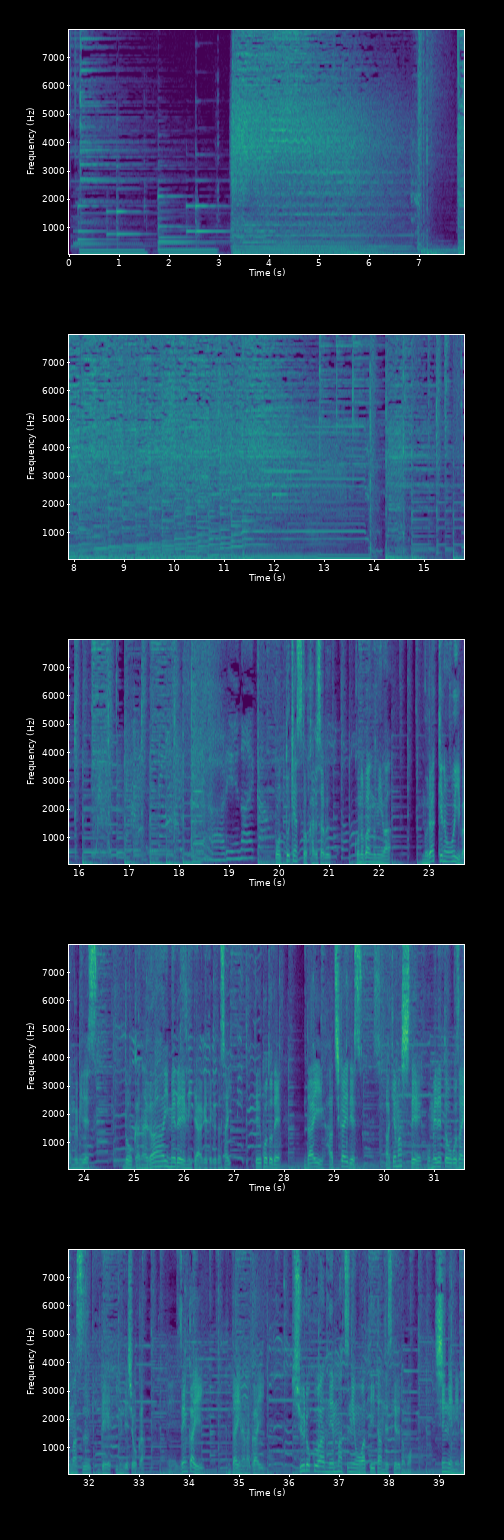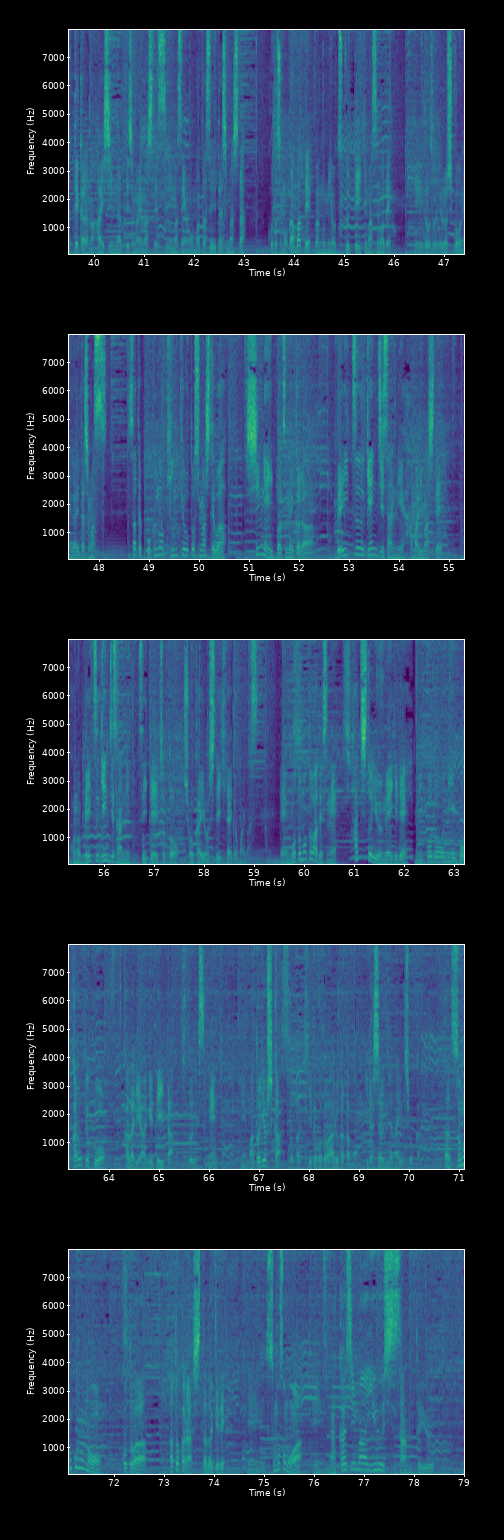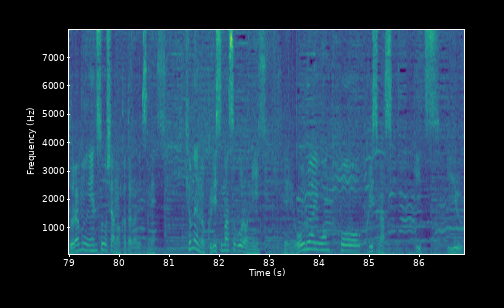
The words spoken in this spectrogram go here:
ポッドキャストカルサブ。この番組は村っ気の多い番組です。どうか長い目で見てあげてください。ということで第8回です。明けましておめでとうございますでいいんでしょうか、えー前回第7回収録は年末に終わっていたんですけれども新年になってからの配信になってしまいましてすいませんお待たせいたしました。今年も頑張って番組を作っていきますので、えーどうぞよろしくお願いいたします。さて僕の近況としましては新年一発目からベイツ源氏さんにはまりましてこのベイツ源氏さんについてちょっと紹介をしていきたいと思います。もともとはですねハチという名義でニコ動にボカロ曲をかなり上げていた人ですね。えーマトリョシカとか聞いたことがある方もいらっしゃるんじゃないでしょうか。ただその頃のことは後から知っただけで、えーそもそもは、えー中島雄志さんというドラム演奏者の方がですね去年のクリスマス頃に「えー All I Want for Christmas is You」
